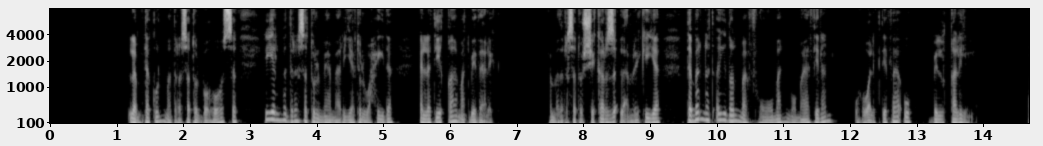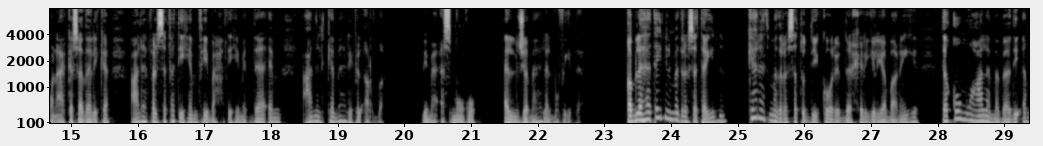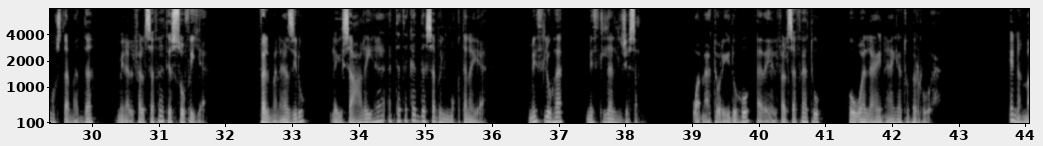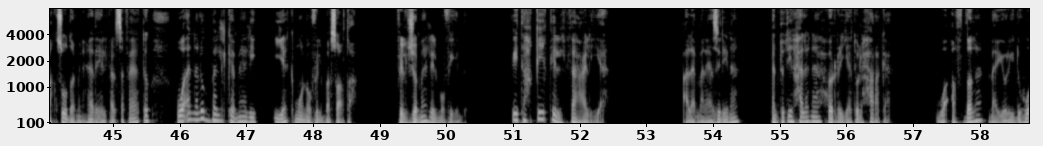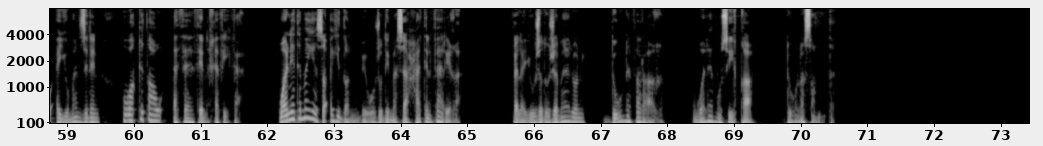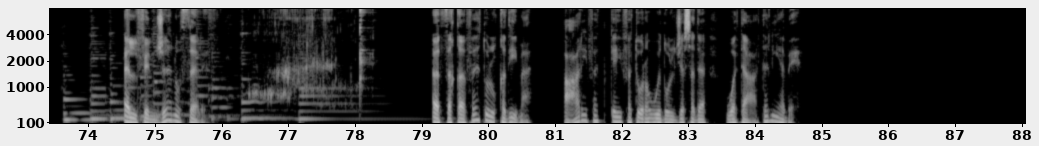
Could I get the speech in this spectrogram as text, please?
لم تكن مدرسة البوهوس هي المدرسة المعمارية الوحيدة التي قامت بذلك. فمدرسة الشيكرز الأمريكية تبنت أيضا مفهوما مماثلا وهو الاكتفاء بالقليل. وانعكس ذلك على فلسفتهم في بحثهم الدائم عن الكمال في الأرض بما أسموه الجمال المفيد. قبل هاتين المدرستين كانت مدرسة الديكور الداخلي الياباني تقوم على مبادئ مستمدة من الفلسفات الصوفية. فالمنازل ليس عليها أن تتكدس بالمقتنيات مثلها مثل الجسد. وما تريده هذه الفلسفات هو العناية بالروح. إن المقصود من هذه الفلسفات هو أن لب الكمال يكمن في البساطة في الجمال المفيد في تحقيق الفاعلية. على منازلنا أن تتيح لنا حرية الحركة وأفضل ما يريده أي منزل هو قطع أثاث خفيفة وأن يتميز أيضا بوجود مساحات فارغة فلا يوجد جمال دون فراغ ولا موسيقى دون صمت. الفنجان الثالث. الثقافات القديمة عرفت كيف تروض الجسد وتعتني به.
